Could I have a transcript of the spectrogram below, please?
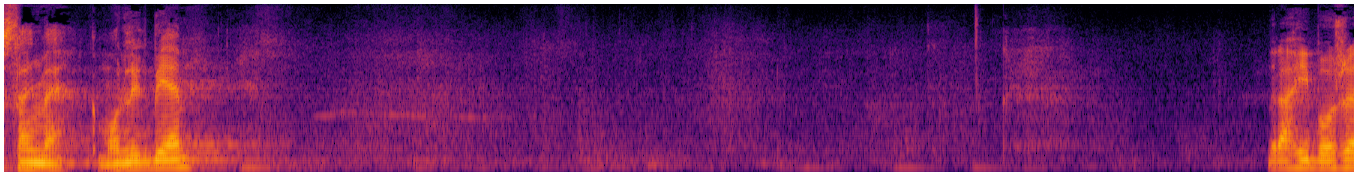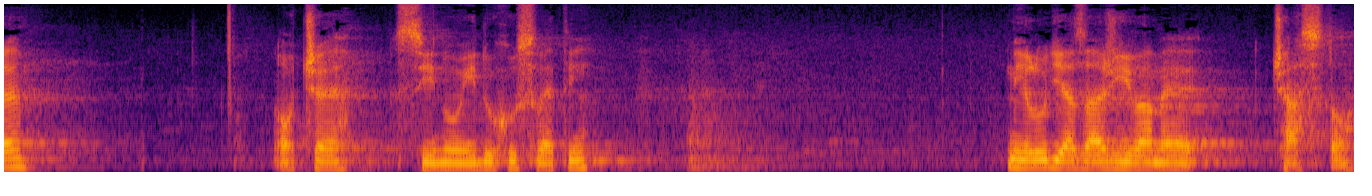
Postaňme k modlitbě. Drahý Bože, Oče, Synu i Duchu Svety, my ľudia zažívame často,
